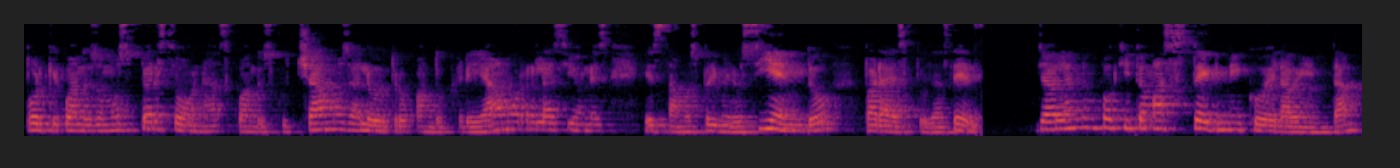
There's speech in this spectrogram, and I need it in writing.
porque cuando somos personas, cuando escuchamos al otro, cuando creamos relaciones, estamos primero siendo para después hacer. Ya hablando un poquito más técnico de la venta,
